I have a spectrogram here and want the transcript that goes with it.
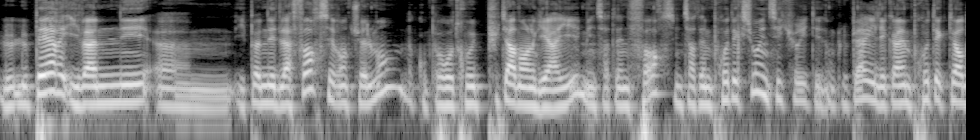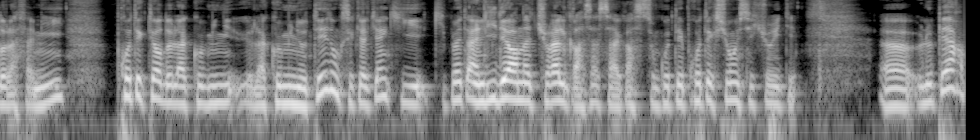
le, père, il va amener, euh, il peut amener de la force éventuellement, qu'on peut retrouver plus tard dans le guerrier, mais une certaine force, une certaine protection et une sécurité. Donc le père, il est quand même protecteur de la famille, protecteur de la, la communauté, donc c'est quelqu'un qui, qui, peut être un leader naturel grâce à ça, grâce à son côté protection et sécurité. Le père,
